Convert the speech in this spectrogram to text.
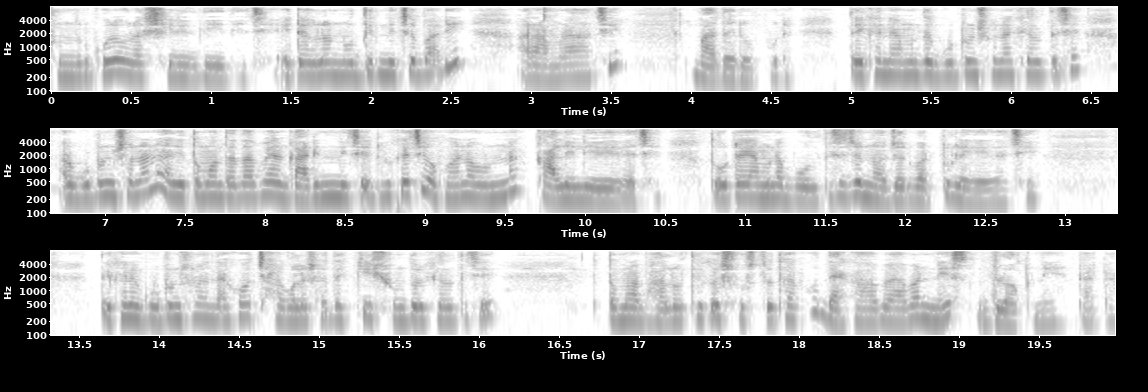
সুন্দর করে ওরা সিঁড়ি দিয়ে দিয়েছে। এটা হলো নদীর নিচে বাড়ি আর আমরা আছি বাদের উপরে। তো এখানে আমাদের গুটুন সোনা খেলতেছে। আর গুটুন সোনা না যে তোমার দাদা ভাইয়ের গাড়ির নিচে ঢুকেছে, ওখানে ওর না কালি লেগে গেছে। তো ওটাই আমরা বলতেছি যে নজর বাট্টু লেগে গেছে। তো এখানে গুটুন সোনা দেখো ছাগলের সাথে কি সুন্দর খেলতেছে। তো তোমরা ভালো থেকো, সুস্থ থাকো। দেখা হবে আবার নেক্সট ব্লগ নিয়ে। টাটা।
